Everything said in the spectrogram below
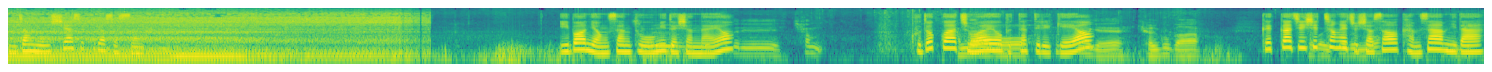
김장용 씨앗을 뿌렸었어요. 이번 영상 도움이 되셨나요? 구독과 좋아요 부탁드릴게요. 끝까지 시청해주셔서 감사합니다.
